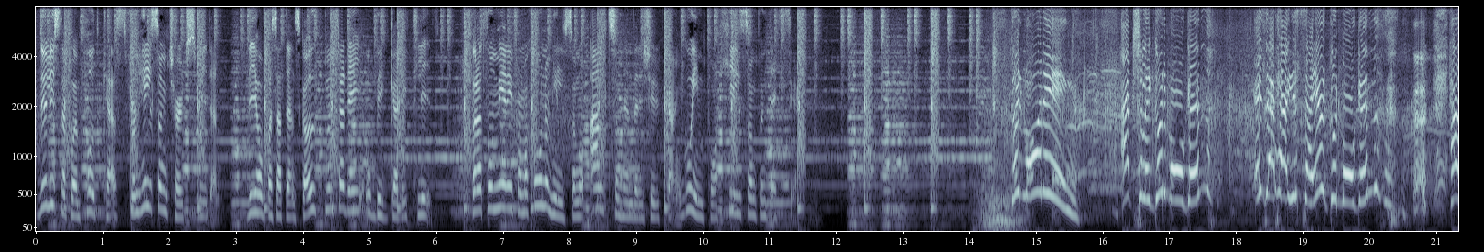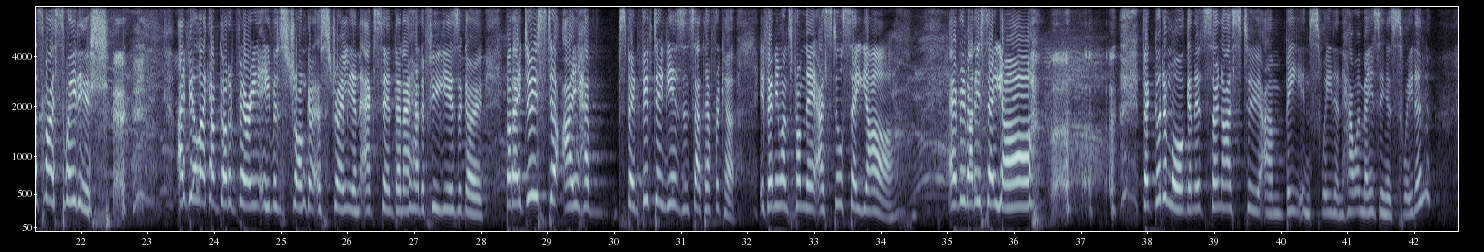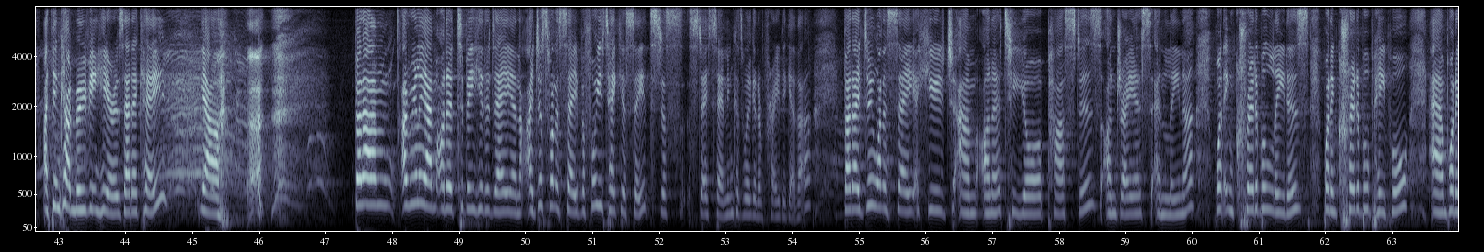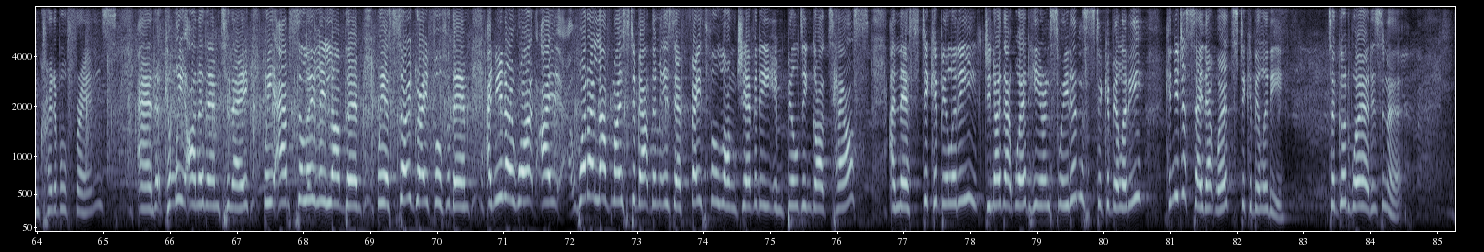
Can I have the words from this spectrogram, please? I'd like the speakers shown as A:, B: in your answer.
A: Du lyssnar på en podcast från Hillsong Church Sweden. Vi hoppas att den ska uppmuntra dig och bygga ditt liv. För att få mer information om Hillsong och allt som händer i kyrkan, gå in på hillsong.se.
B: Good morning. Actually, good morgon, Is that how you say it? Good morning. How's my Swedish? I feel like I've got a very even stronger Australian accent than I had a few years ago. But I do still, I have spent 15 years in South Africa. If anyone's from there, I still say ja. Everybody say ja. but good morning. It's so nice to um, be in Sweden. How amazing is Sweden? I think I'm moving here. Is that okay? Yeah. But um, I really am honoured to be here today, and I just want to say before you take your seats, just stay standing because we're going to pray together. But I do want to say a huge um, honour to your pastors, Andreas and Lena. What incredible leaders, what incredible people, and what incredible friends. And can we honour them today? We absolutely love them. We are so grateful for them. And you know what? I, what I love most about them is their faithful longevity in building God's house and their stickability. Do you know that word here in Sweden? Stickability. Can you just say that word? Stickability. It's a good word, isn't it?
